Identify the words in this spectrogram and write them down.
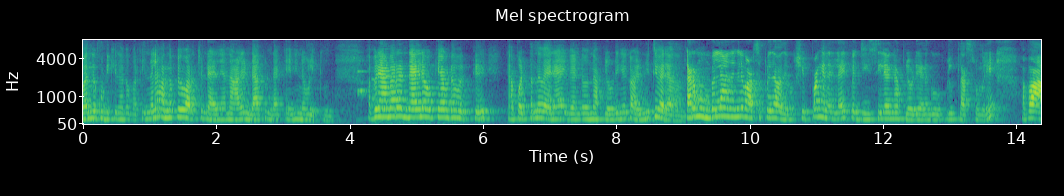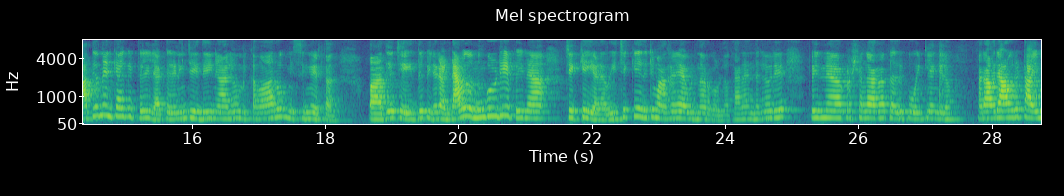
വന്ന് കുടിക്കുന്നൊക്കെ പറഞ്ഞു. ഇന്നലെ വന്നപ്പോൾ പറഞ്ഞിട്ടുണ്ടായിരുന്നു ഞാൻ നാളെ ഉണ്ടാക്കി ഉണ്ടാക്കി എന്നെ വിളിക്കുമെന്ന്. അപ്പോൾ ഞാൻ പറഞ്ഞു എന്തായാലും ഓക്കെ അവിടെ വെക്ക്. ഞാൻ പെട്ടെന്ന് വരാം. ഇവന്റെ ഒന്ന് അപ്ലോഡിങ് കഴിഞ്ഞിട്ട് വരാമെന്നാണ് കാരണം മുമ്പെല്ലാണെങ്കിൽ വാട്സപ്പ് ചെയ്താൽ മതി. പക്ഷെ ഇപ്പം അങ്ങനെയല്ല. ഇപ്പം ജി സിയിൽ തന്നെ അപ്ലോഡ് ചെയ്യണം ഗൂഗിൾ ക്ലാസ് റൂമിൽ അപ്പോൾ ആദ്യമൊന്നും എനിക്കത് കിട്ടലില്ല. ടേണിങ് ചെയ്ത് കഴിഞ്ഞാലും മിക്കവാറും മിസ്സിങ് വരുത്താണ് അപ്പോൾ ആദ്യം ചെയ്ത് പിന്നെ രണ്ടാമതൊന്നും കൂടി പിന്നെ ചെക്ക് ചെയ്യണം. റീചെക്ക് ചെയ്തിട്ട് മാത്രമേ ഞാൻ ഇവിടുന്ന് ഇറങ്ങുള്ളൂ. കാരണം എന്തെങ്കിലും ഒരു പിന്നെ പ്രശ്നം കാരണം കയറി പോയിട്ടില്ലെങ്കിലോ കാരണം അവർ ആ ഒരു ടൈം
